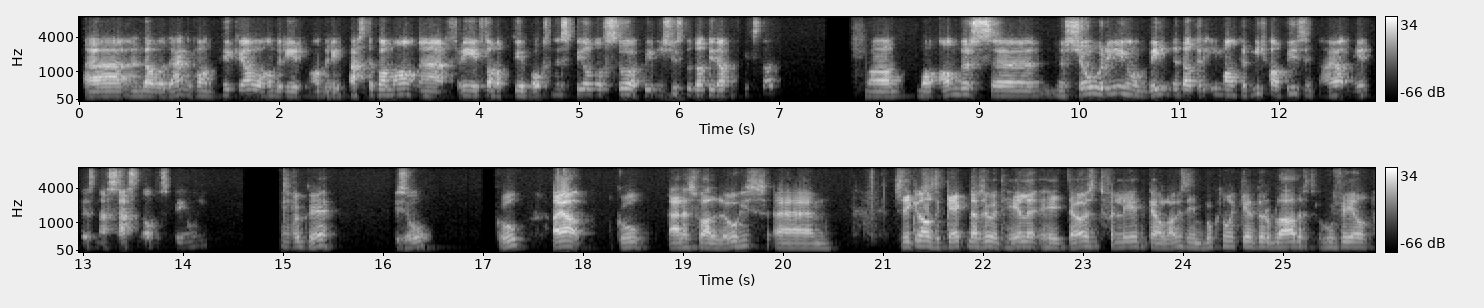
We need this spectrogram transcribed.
Eh, en dat we denken van, kijk, ja, we gaan er hier, we gaan er hier het beste van maken. Free heeft dan op twee boxen gespeeld of zo. Ik weet niet juist hoe dat hij dat gefixt had. Maar, maar anders, eh, een show regelen, wetende dat er iemand er niet gaat bij zijn. Nou ja, nee, het is met 16 of we spelen niet. Oké. Zo. Cool. Ah ja, cool. Ergens wel logisch. Ehm, zeker als je kijkt naar zo het hele Hey 1000 verleden. Ik heb al langs die boek nog een keer doorbladerd. Hoeveel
